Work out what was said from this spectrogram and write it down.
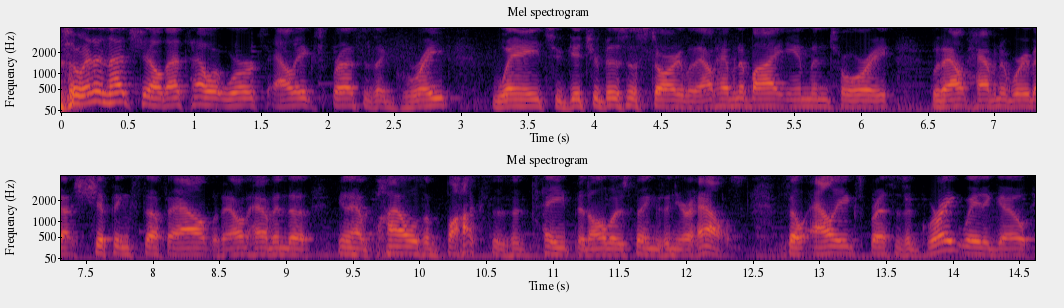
So in a nutshell that's how it works. AliExpress is a great way to get your business started without having to buy inventory without having to worry about shipping stuff out without having to you know have piles of boxes of tape and all those things in your house. So AliExpress is a great way to go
